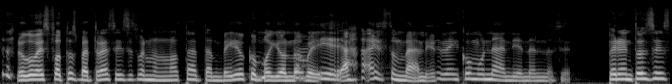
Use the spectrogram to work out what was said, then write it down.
luego ves fotos para atrás y dices, bueno, no está tan bello como yo lo veía, es un alien. Se ven como un alien al nacer. Pero entonces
